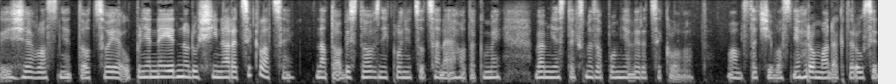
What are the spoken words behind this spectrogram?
že vlastně to, co je úplně nejjednodušší na recyklaci, na to, aby z toho vzniklo něco ceného, tak my ve městech jsme zapomněli recyklovat. Vám stačí vlastně hromada, kterou si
